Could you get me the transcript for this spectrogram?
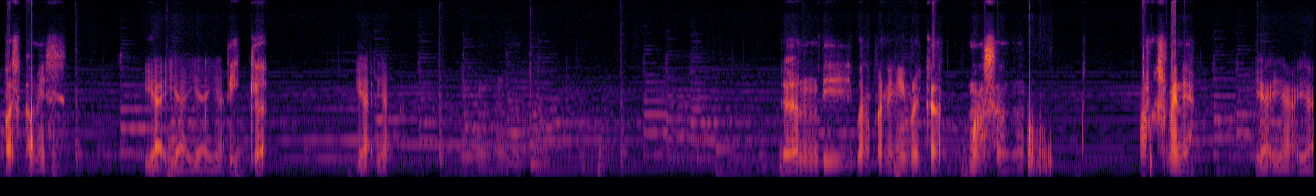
pas Kamis? Iya iya iya iya. Tiga. Iya iya. Hmm. Dan di balapan ini mereka masang marksman ya? Iya iya iya.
